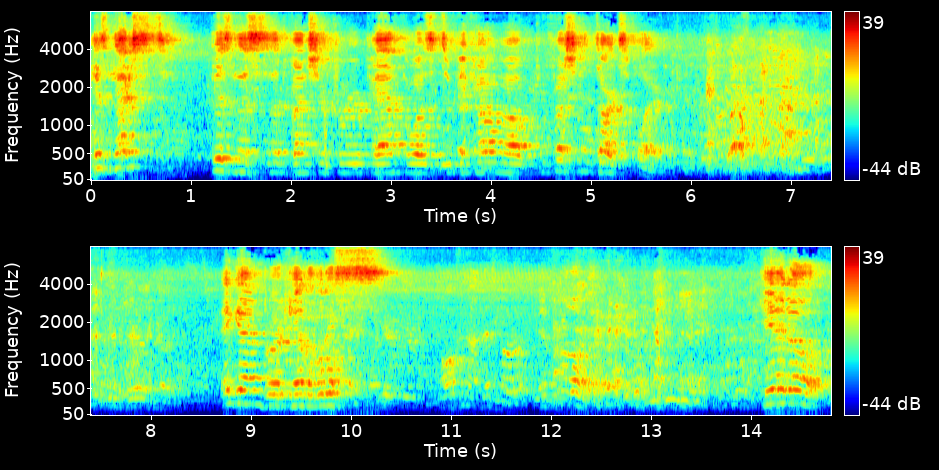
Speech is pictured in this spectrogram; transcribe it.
His next business adventure career path was to become a professional darts player. Again, Burke had a little. He had a,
